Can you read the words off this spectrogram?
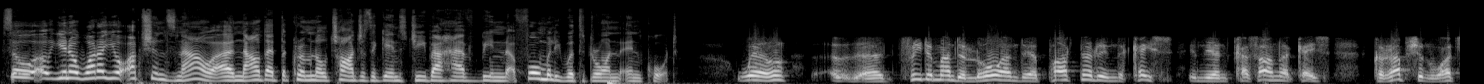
So, uh, you know, what are your options now, uh, now that the criminal charges against Jiba have been formally withdrawn in court? Well, uh, Freedom Under Law and their partner in the case, in the Nxasana case, Corruption Watch,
